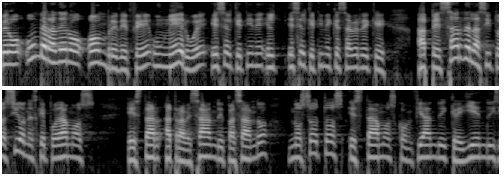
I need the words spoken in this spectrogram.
Pero un verdadero hombre de fe, un héroe, es el que tiene, es el que, tiene que saber de que a pesar de las situaciones que podamos estar atravesando y pasando, nosotros estamos confiando y creyendo y,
